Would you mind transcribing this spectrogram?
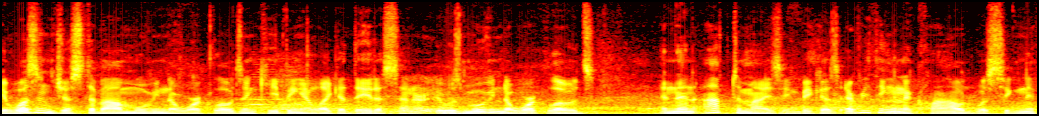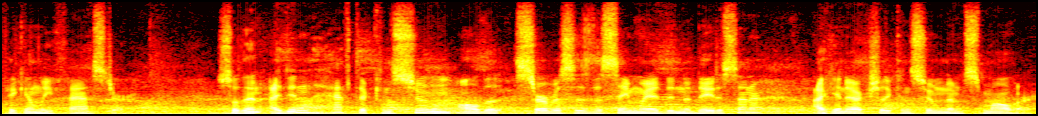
it wasn't just about moving the workloads and keeping it like a data center. It was moving the workloads and then optimizing because everything in the cloud was significantly faster. So then I didn't have to consume all the services the same way I did in the data center. I can actually consume them smaller.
